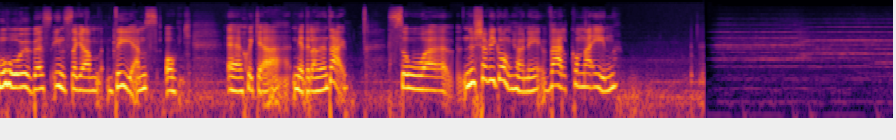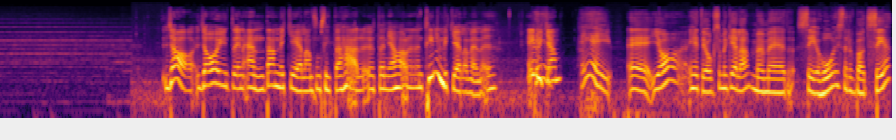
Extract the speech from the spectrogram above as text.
HUS Instagram DMs och eh, skicka meddelanden där. Så eh, nu kör vi igång hörni. Välkomna in. Ja, jag är ju inte den enda Mikaelan som sitter här utan jag har en till Mikaela med mig. Hej, hej Mikan! Hej hej! Eh, jag heter också Mikaela men med CH istället för bara ett C.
